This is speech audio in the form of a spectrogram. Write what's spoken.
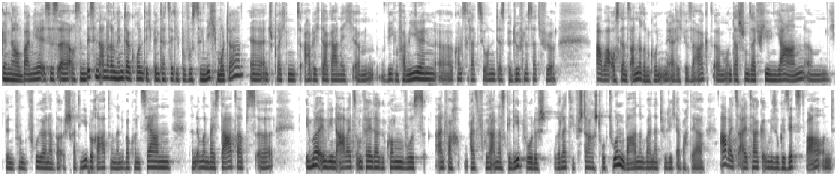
Genau, bei mir ist es äh, aus einem bisschen anderem Hintergrund. Ich bin tatsächlich bewusste Nicht-Mutter. Äh, entsprechend habe ich da gar nicht ähm, wegen Familienkonstellationen äh, das Bedürfnis dafür, aber aus ganz anderen Gründen, ehrlich gesagt. Ähm, und das schon seit vielen Jahren. Ähm, ich bin von früher in der Strategieberatung, dann über Konzernen, dann irgendwann bei Startups äh, immer irgendwie in Arbeitsumfelder gekommen, wo es einfach, weil es früher anders gelebt wurde, relativ starre Strukturen waren und weil natürlich einfach der Arbeitsalltag irgendwie so gesetzt war. Und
